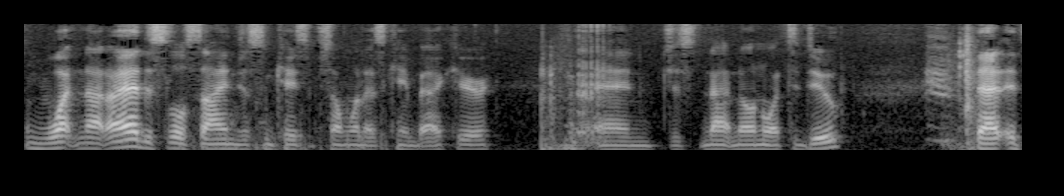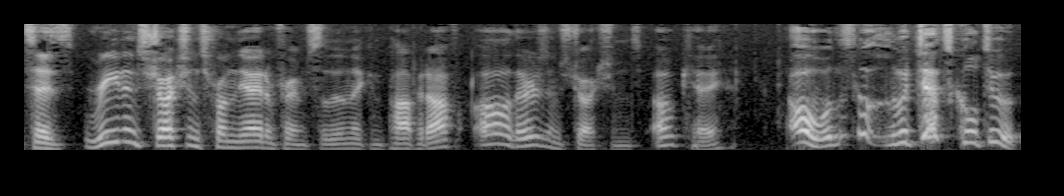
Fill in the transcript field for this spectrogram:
whatnot. I had this little sign just in case if someone has came back here and just not knowing what to do. That it says read instructions from the item frame, so then they can pop it off. Oh, there's instructions. Okay. Oh, well, let's go. But that's cool too.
